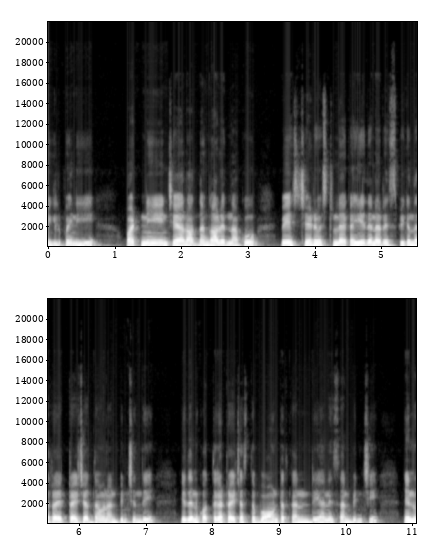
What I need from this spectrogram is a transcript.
మిగిలిపోయినాయి. వాటిని ఏం చేయాలో అర్థం కాలేదు నాకు. వేస్ట్ చేయడం ఇష్టం లేక ఏదైనా రెసిపీ కింద ట్రై ట్రై చేద్దామని అనిపించింది. ఏదైనా కొత్తగా ట్రై చేస్తే బాగుంటుంది కదండి అనేసి అనిపించి నేను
